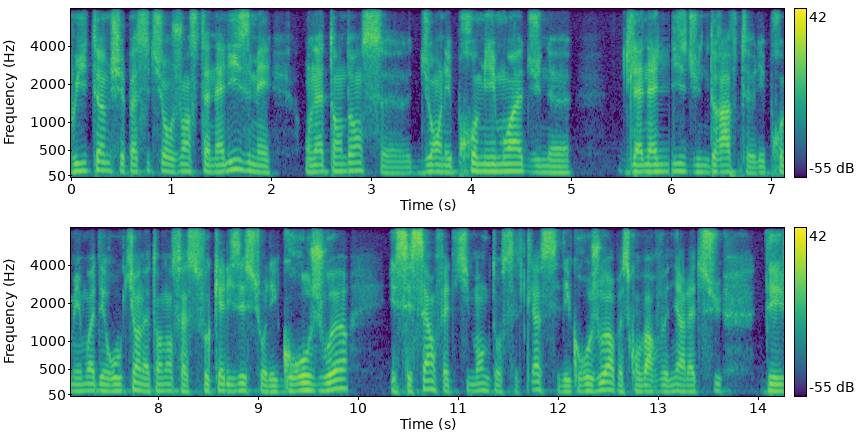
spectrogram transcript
Oui, Tom, je sais pas si tu rejoins cette analyse, mais on a tendance, euh, durant les premiers mois d'une de l'analyse d'une draft, les premiers mois des rookies, on a tendance à se focaliser sur les gros joueurs. Et c'est ça, en fait, qui manque dans cette classe, c'est des gros joueurs, parce qu'on va revenir là-dessus. Des,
